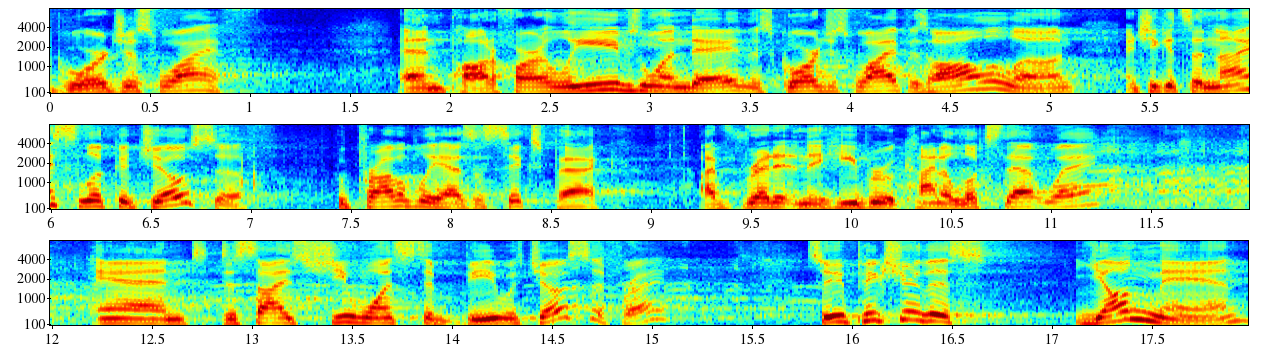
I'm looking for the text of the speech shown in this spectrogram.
gorgeous wife. And Potiphar leaves one day, and this gorgeous wife is all alone, and she gets a nice look at Joseph, who probably has a six pack. I've read it in the Hebrew, it kind of looks that way. And decides she wants to be with Joseph, right? So you picture this young man,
